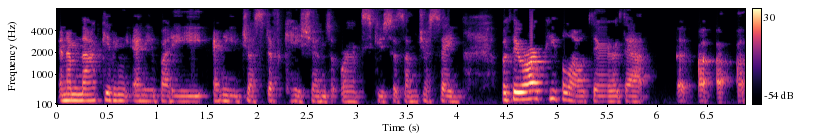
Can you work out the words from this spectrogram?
and I'm not giving anybody any justifications or excuses. I'm just saying, but there are people out there that uh, uh, uh,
